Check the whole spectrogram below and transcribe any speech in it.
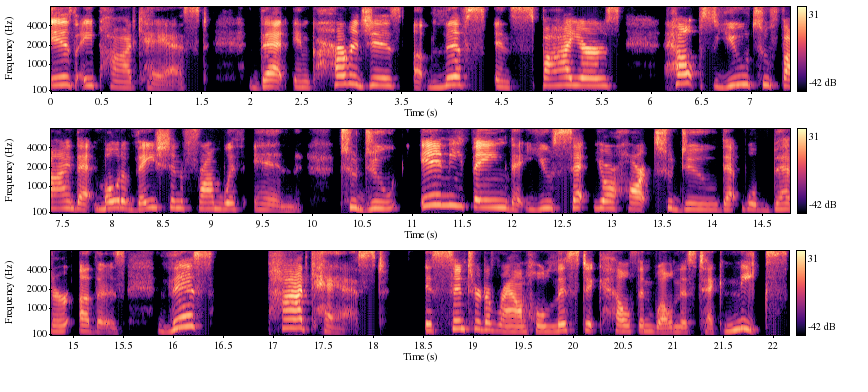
is a podcast that encourages, uplifts, inspires, helps you to find that motivation from within to do anything that you set your heart to do that will better others. This podcast is centered around holistic health and wellness techniques,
